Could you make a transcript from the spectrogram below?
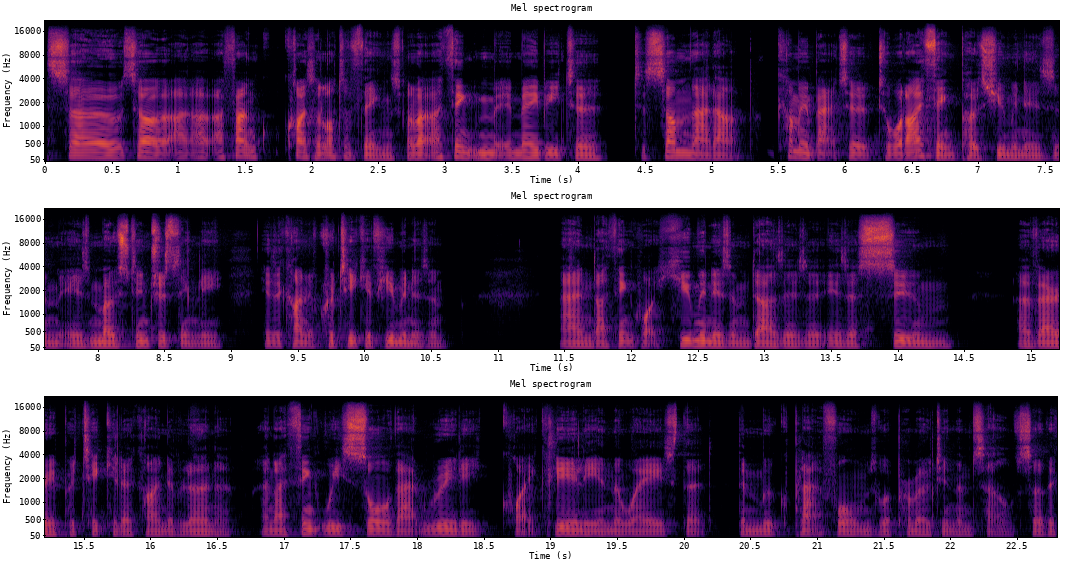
So, so I, I found quite a lot of things, but I think maybe to to sum that up, coming back to, to what I think post-humanism is most interestingly is a kind of critique of humanism, and I think what humanism does is is assume a very particular kind of learner, and I think we saw that really quite clearly in the ways that the MOOC platforms were promoting themselves. So the,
